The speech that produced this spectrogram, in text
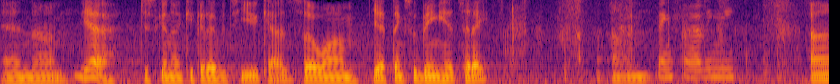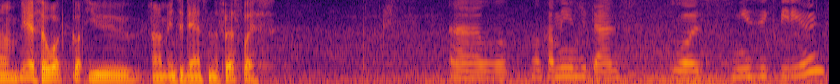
and um, yeah, just gonna kick it over to you, Kaz. So um, yeah, thanks for being here today. Um, thanks for having me. Um, yeah, so what got you um, into dance in the first place? Uh, what got me into dance was music videos,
